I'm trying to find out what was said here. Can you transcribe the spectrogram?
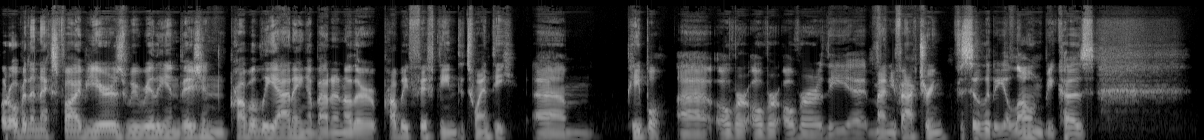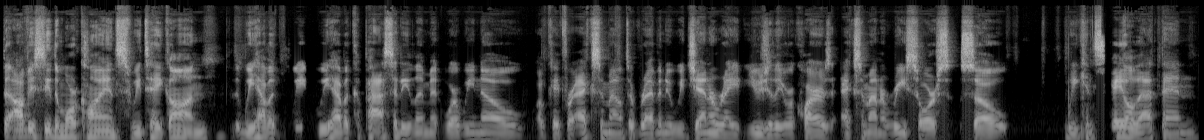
but over the next five years, we really envision probably adding about another probably fifteen to twenty um, people uh, over over over the uh, manufacturing facility alone, because the, obviously the more clients we take on we have a we, we have a capacity limit where we know okay for x amount of revenue we generate usually requires x amount of resource. So we can scale that then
